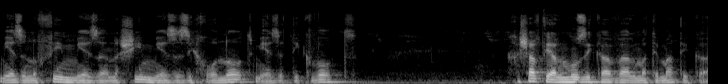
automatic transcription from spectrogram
מאיזה נופים, מאיזה אנשים, מאיזה זיכרונות, מאיזה תקוות. חשבתי על מוזיקה ועל מתמטיקה,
